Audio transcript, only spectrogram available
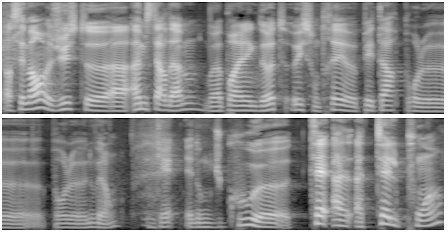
Alors c'est marrant, juste euh, à Amsterdam, voilà pour l'anecdote, eux ils sont très euh, pétards pour le, pour le Nouvel An. Et donc du coup, euh, tel- à, à tel point,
